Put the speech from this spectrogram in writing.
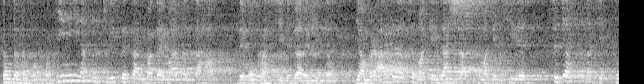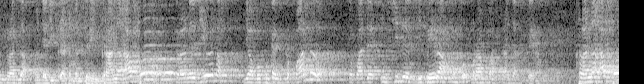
Tuan-tuan dan puan-puan, ini nak menceritakan bagaimana tahap demokrasi negara kita yang berada semakin dahsyat, semakin serius sejak Najib Tun Razak menjadi Perdana Menteri. Kerana apa? Kerana dialah yang merupakan kepala kepada insiden di Perak untuk merampas kerajaan Perak. Kerana apa?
